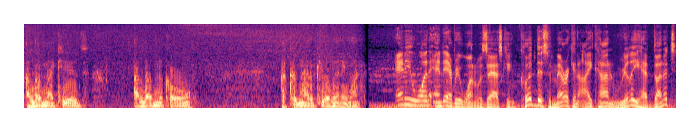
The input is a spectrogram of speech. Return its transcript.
I love my kids. I love Nicole. I could not have killed anyone. Anyone and everyone was asking, could this American icon really have done it?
